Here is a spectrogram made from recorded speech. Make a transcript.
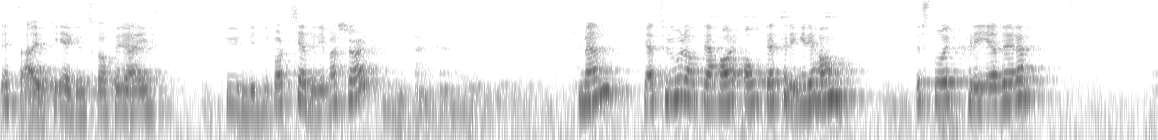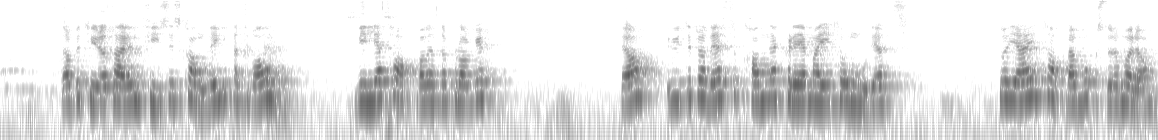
Dette er jo ikke egenskaper jeg umiddelbart kjenner i meg sjøl. Men jeg tror at jeg har alt jeg trenger i Han. Det står 'kle dere'. Da betyr det at det er en fysisk handling, et valg. Vil jeg ta på meg dette plagget? Ja, ut ifra det så kan jeg kle meg i tålmodighet. Når jeg tar på meg bukser om morgenen,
